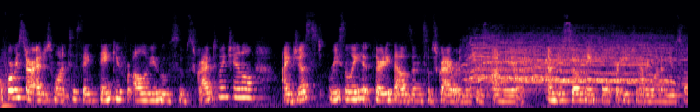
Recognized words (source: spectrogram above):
Before we start, I just want to say thank you for all of you who subscribed to my channel. I just recently hit 30,000 subscribers, which is unreal. I'm just so thankful for each and every one of you, so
